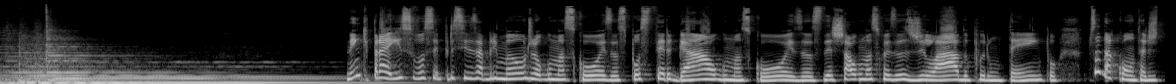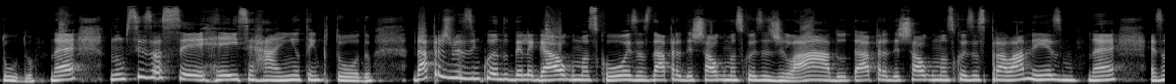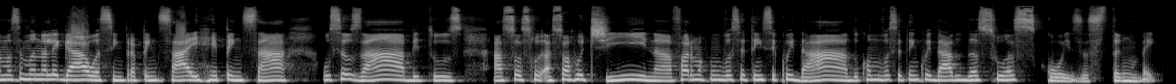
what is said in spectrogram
Nem que para isso você precise abrir mão de algumas coisas, postergar algumas coisas, deixar algumas coisas de lado por um tempo. Não precisa dar conta de tudo, né? Não precisa ser rei, ser rainha o tempo todo. Dá para de vez em quando delegar algumas coisas, dá para deixar algumas coisas de lado, dá para deixar algumas coisas para lá mesmo, né? Essa é uma semana legal assim para pensar e repensar os seus hábitos, a sua, a sua rotina, a forma como você tem se cuidado, como você tem cuidado da sua suas coisas também.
